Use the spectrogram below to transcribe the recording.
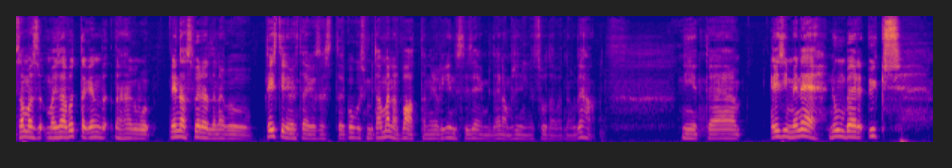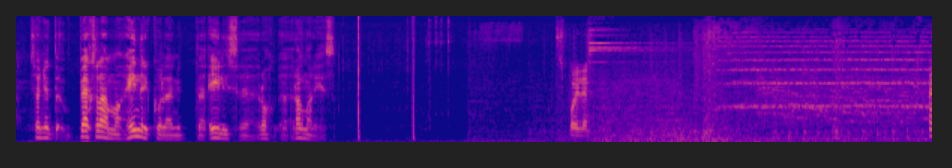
samas ma ei saa võtta ka enda, noh nagu ennast võrrelda nagu teiste inimestega, sest kogu see, mida ma vaatan, ei ole kindlasti see, mida enamus inimesed suudavad nagu teha. nii et äh, esimene number üks, see on nüüd, peaks olema Hendrikule nüüd eelis äh, roh-, Ragnari ees. Spoiler.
